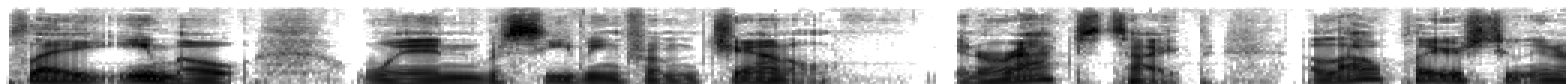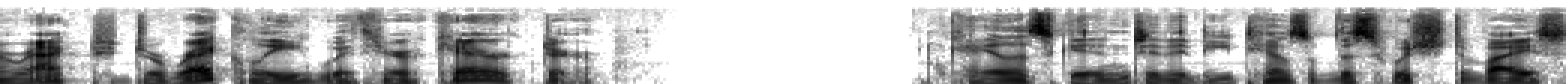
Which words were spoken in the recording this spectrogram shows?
play emote when receiving from channel. Interact type. Allow players to interact directly with your character. Okay, let's get into the details of the Switch device.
